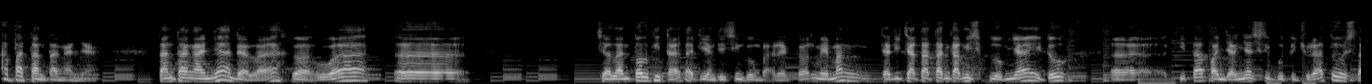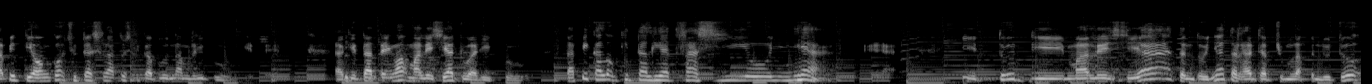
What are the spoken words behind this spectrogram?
apa tantangannya? Tantangannya adalah bahwa eh, jalan tol kita tadi yang disinggung Pak Rektor, memang dari catatan kami sebelumnya itu eh, kita panjangnya 1.700, tapi Tiongkok sudah 136.000. Gitu. Nah, kita tengok Malaysia 2.000. Tapi kalau kita lihat rasionya, ya, itu di Malaysia tentunya terhadap jumlah penduduk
